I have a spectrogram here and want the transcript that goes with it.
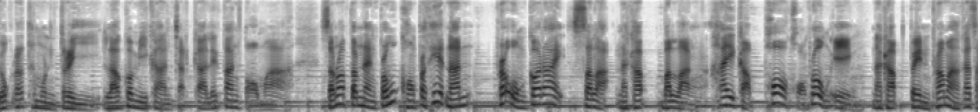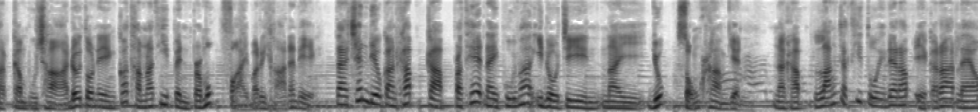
ยกรัฐมนตรี แล้วก็มีการจัดการเลือกตั้งต่อมาสำหรับตำแหน่งประมุขของประเทศนั้น พระองค์ก็ได้สละนะครับบัลลังก์ให้กับพ่อของพระองค์เองนะครับเป็นพระมหากษัตริย์กัมพูชา โดยตนเองก็ทำหน้าที่เป็นประมุขฝ่ายบริหารนั่นเอง แต่เช่นเดียวกันครับกับประเทศในภูมิภาคอินโดจีนในยุคสงครามเย็นนะครับหลังจากที่ตัวเองได้รับเอกราชแล้ว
